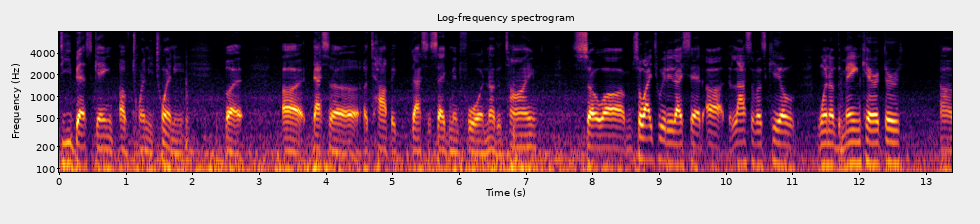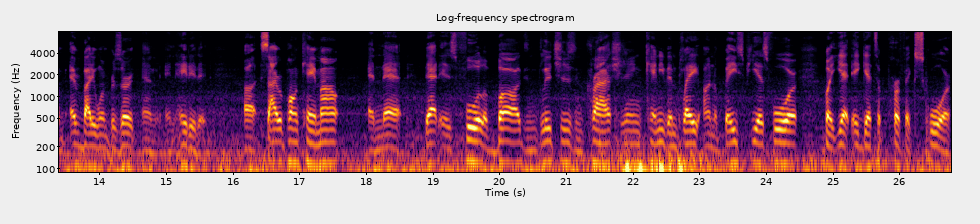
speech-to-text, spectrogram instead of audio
the best game of 2020. But uh, that's a, a topic, that's a segment for another time. So, um, so I tweeted. I said, uh, "The Last of Us killed one of the main characters. Um, everybody went berserk and and hated it. Uh, Cyberpunk came out, and that that is full of bugs and glitches and crashing. Can't even play on a base PS4, but yet it gets a perfect score.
